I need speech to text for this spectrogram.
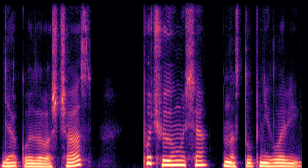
Дякую за ваш час. Почуємося в наступній главі.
